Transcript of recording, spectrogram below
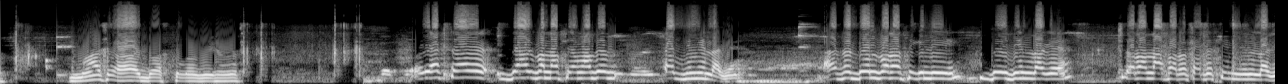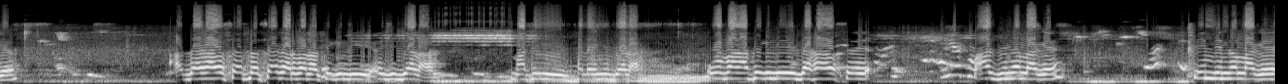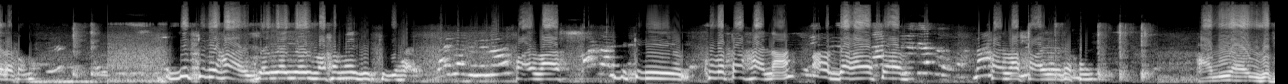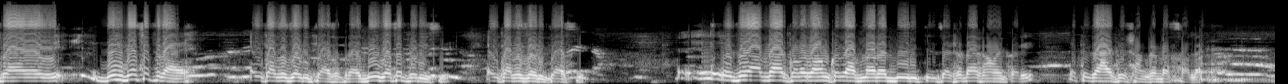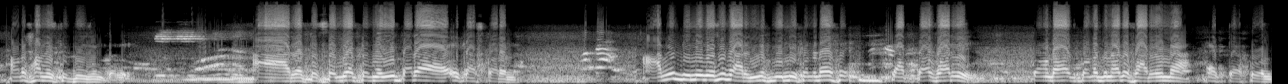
মাসে হয় দশ পনেরো বিশ হাজার। ওই একটা জাল বানাতে আমাদের একদিনই লাগে। একটা ডোল বানাতে গেলে দুই দিন লাগে। যারা না পারে তাদের তিন দিন লাগে। আর দেখা যাচ্ছে একটা চাকার বানাতে গেলে ওই যে বেড়া মাটি ফেলাইনি বেড়া ও বানাতে গেলে দেখা যাচ্ছে পাঁচ দিনও লাগে তিন দিনও লাগে এরকম বিক্রি হয় যে এই এই মৌসুমে বিক্রি হয় ছয় মাস বিক্রি খুব একটা হয় না আর দেখা যাচ্ছে আর ছয় মাস হয় এরকম আমি আজ প্রায় দুই বছর প্রায় এই কাজে জড়িত আছে, প্রায় দুই বছর পড়েছি এই কাজে জড়িত আছি। এতে আপনার কোনো রকম করে আপনারা দিন তিন, চারশো টাকা কামাই করি, এতে যা একটু সংসারটা চলে। আমরা স্বামী স্ত্রী দুইজন করি। আর একটা ছেলে, একটা মেয়ে, তারা এই কাজ করে না। আমি দিনে বেশি পারিনি দিনে কোনোটা একটা পারে। কোনোটা কোনোদিন হয়তো পারেও না, একটা হোল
